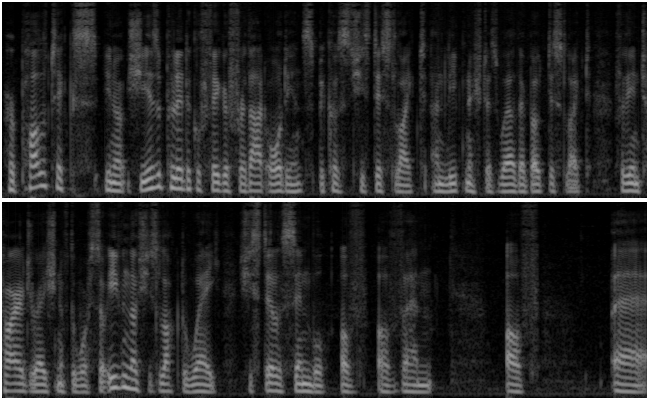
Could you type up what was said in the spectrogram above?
her politics, you know, she is a political figure for that audience because she's disliked, and Liebknecht as well. They're both disliked for the entire duration of the war. So, even though she's locked away, she's still a symbol of of um, of uh,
